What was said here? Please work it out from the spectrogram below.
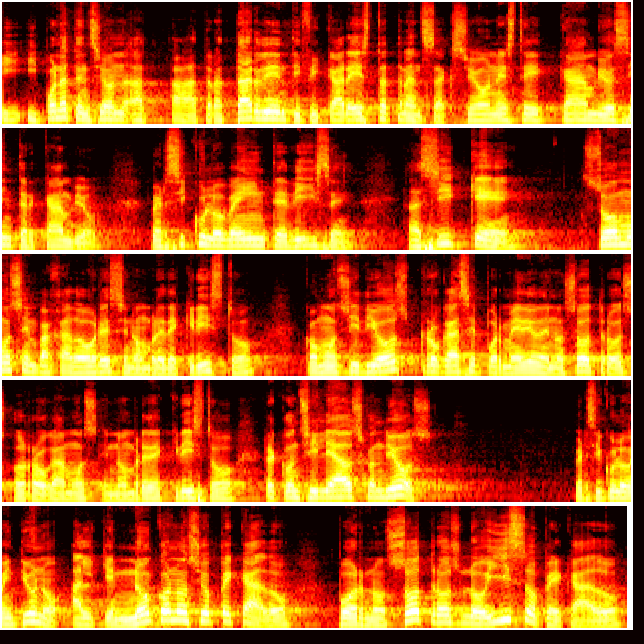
Y, pon atención a, tratar de identificar esta transacción, este cambio, este intercambio. Versículo 20 dice, así que somos embajadores en nombre de Cristo, como si Dios rogase por medio de nosotros, o rogamos en nombre de Cristo, reconciliados con Dios. Versículo 21, al que no conoció pecado, por nosotros lo hizo pecado,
